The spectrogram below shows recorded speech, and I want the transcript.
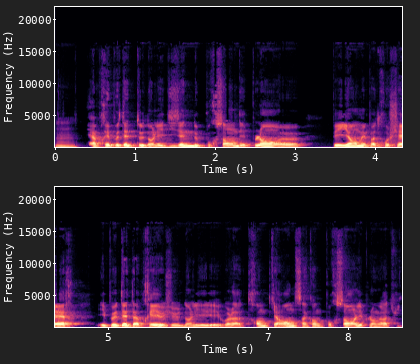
Hmm. Et après, peut-être dans les dizaines de pourcents des plans euh, payants mais pas trop chers. Et peut-être après, je, dans les voilà, 30, 40, 50%, les plans gratuits.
